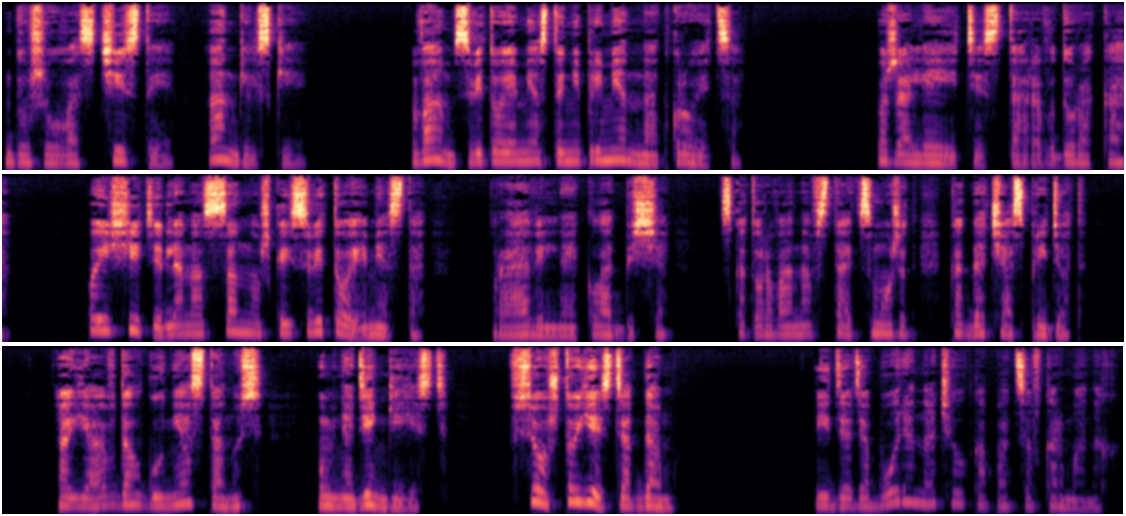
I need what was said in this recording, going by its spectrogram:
души у вас чистые, ангельские. Вам святое место непременно откроется. Пожалеете старого дурака. Поищите для нас с Аннушкой святое место, правильное кладбище, с которого она встать сможет, когда час придет. А я в долгу не останусь. У меня деньги есть. Все, что есть, отдам. И дядя Боря начал копаться в карманах.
